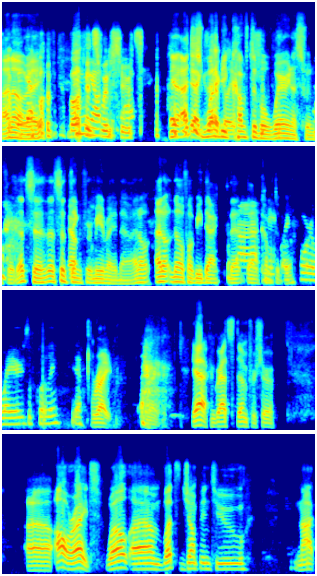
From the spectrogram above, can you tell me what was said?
I know, right? both, both in Hanging out in the swimsuits. Yeah, I Yeah, just want to be comfortable wearing a swimsuit. That's a that's a Yep. thing for me right now. I don't I don't know if I'll be that that Not that need, comfortable. Like four layers of clothing. Yeah. Right. right. Yeah, congrats to them for sure. Uh, all right. Well, um, let's jump into not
